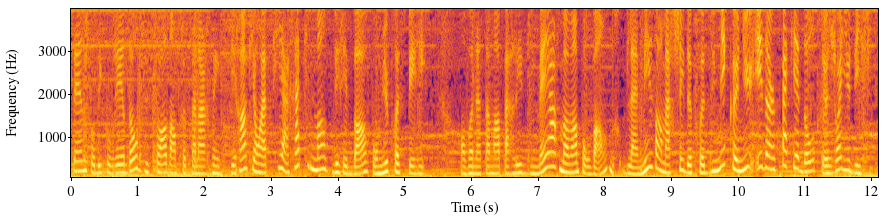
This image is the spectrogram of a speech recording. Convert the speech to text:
scène pour découvrir d'autres histoires d'entrepreneurs inspirants qui ont appris à rapidement se virer de bord pour mieux prospérer. On va notamment parler du meilleur moment pour vendre, de la mise en marché de produits méconnus et d'un paquet d'autres joyeux défis.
